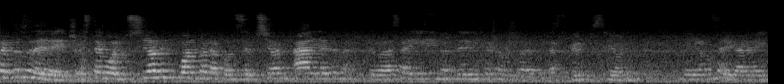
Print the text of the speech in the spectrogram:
Sujetos de derecho, esta evolución en cuanto a la concepción, ah, ya te, vas a ir, no te dije la transcripción, ya vamos a llegar ahí.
